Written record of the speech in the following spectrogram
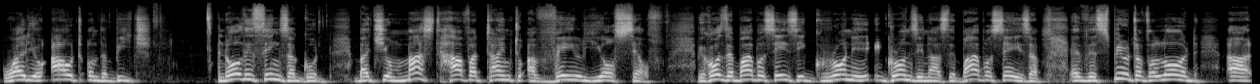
while you're out on the beach. And all these things are good, but you must have a time to avail yourself. Because the Bible says He groans in us. The Bible says uh, the Spirit of the Lord uh,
